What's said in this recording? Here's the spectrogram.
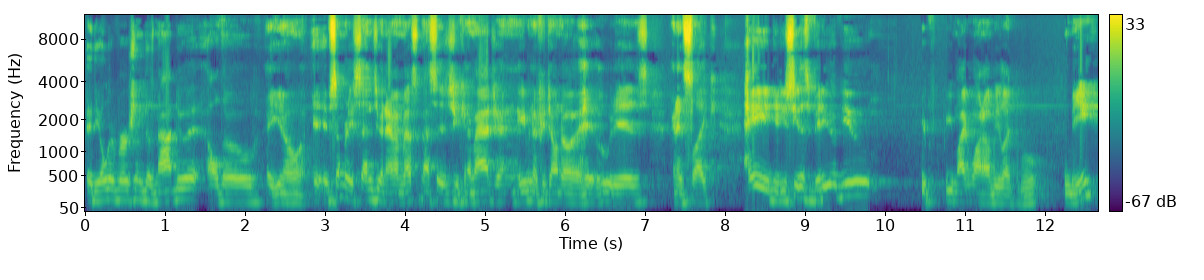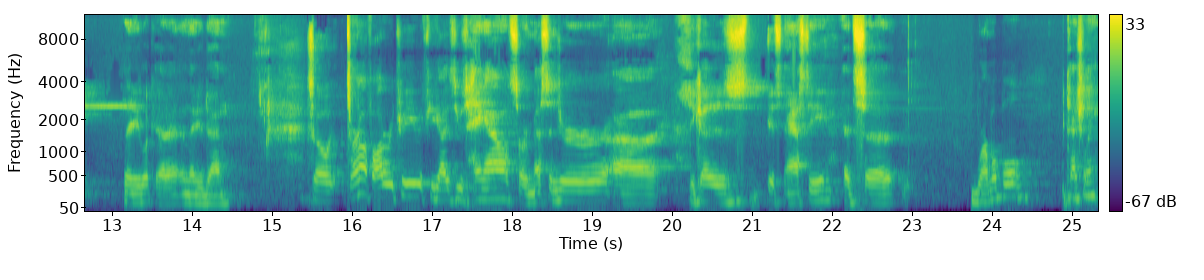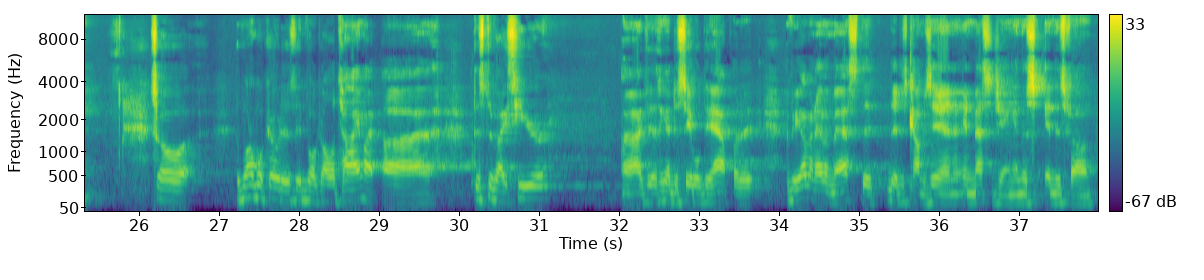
The older version does not do it, although, you know, if somebody sends you an MMS message, you can imagine, even if you don't know who it is, and it's like, hey, did you see this video of you? You, you might want to be like, me? Then you look at it, and then you're done. So turn off auto retrieve if you guys use Hangouts or Messenger uh, because it's nasty. It's uh, wormable, potentially. So the vulnerable code is invoked all the time. Uh, this device here, uh, I think I disabled the app, but it, if you have an MMS that, that comes in in messaging in this in this phone,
